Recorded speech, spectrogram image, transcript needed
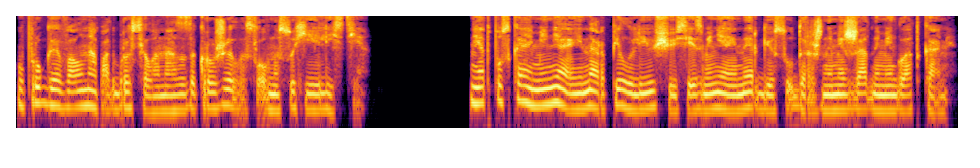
Упругая волна подбросила нас, закружила, словно сухие листья. Не отпуская меня, Эйнар пил льющуюся из меня энергию судорожными жадными глотками.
